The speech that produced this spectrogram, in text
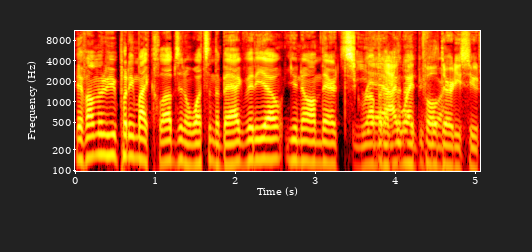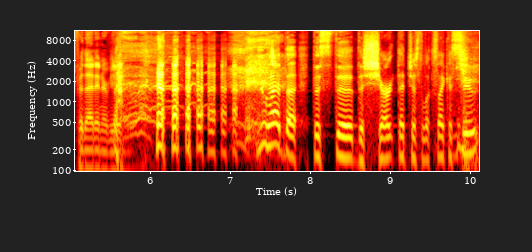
If I'm going to be putting my clubs in a what's in the bag video, you know I'm there scrubbing yeah, them I the went night full before. dirty suit for that interview. You had the the the, the shirt that just looks like a suit.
